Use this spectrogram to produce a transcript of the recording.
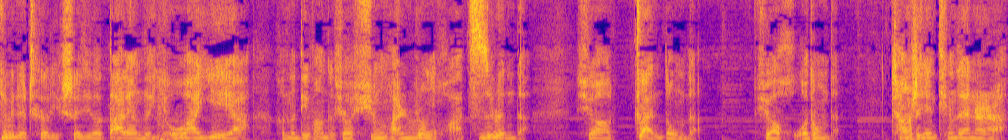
因为这车里涉及到大量的油啊、液呀，很多地方都需要循环润滑、滋润的，需要转动的。需要活动的，长时间停在那儿啊，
